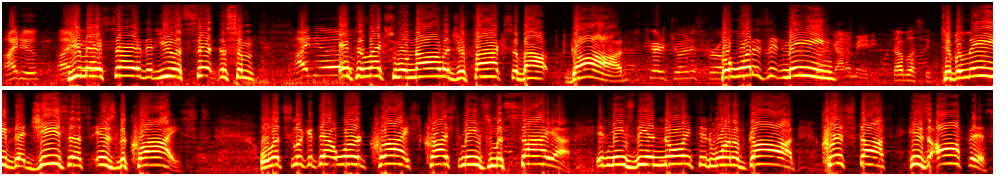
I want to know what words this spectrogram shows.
I do. I you do. may say that you assent to some I do. intellectual knowledge of facts about God, Care to join us for but what does it mean Got a meeting. God bless you. to believe that Jesus is the Christ? Well, let's look at that word Christ. Christ means Messiah. It means the anointed one of God. Christos, his office.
